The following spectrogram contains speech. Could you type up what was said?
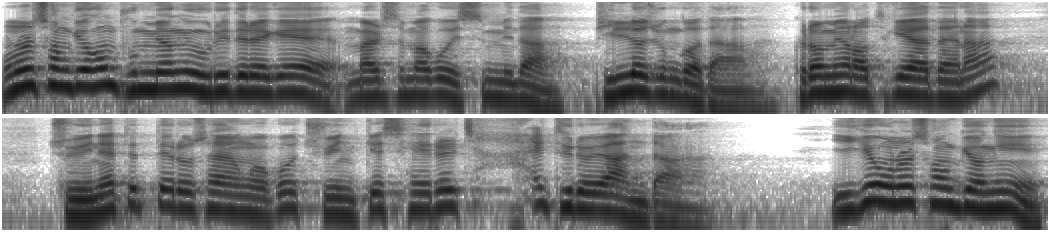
오늘 성경은 분명히 우리들에게 말씀하고 있습니다. 빌려준 거다. 그러면 어떻게 해야 되나? 주인의 뜻대로 사용하고 주인께 세를 잘 드려야 한다. 이게 오늘 성경이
